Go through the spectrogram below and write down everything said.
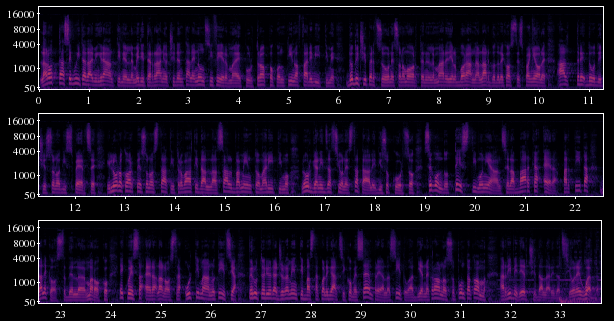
La rotta seguita dai migranti nel Mediterraneo occidentale non si ferma e purtroppo continua a fare vittime. 12 persone sono morte nel mare di Alboran a largo delle coste spagnole, altre 12 sono disperse. I loro corpi sono stati trovati dalla Salvamento Marittimo, l'organizzazione statale di soccorso. Secondo testimonianze la barca era partita dalle coste del Marocco e questa era la nostra ultima notizia. Per ulteriori aggiornamenti basta collegarsi come sempre al sito appuntamento a Arrivederci dalla redazione web.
